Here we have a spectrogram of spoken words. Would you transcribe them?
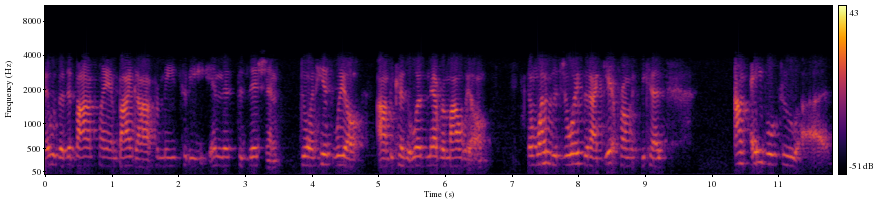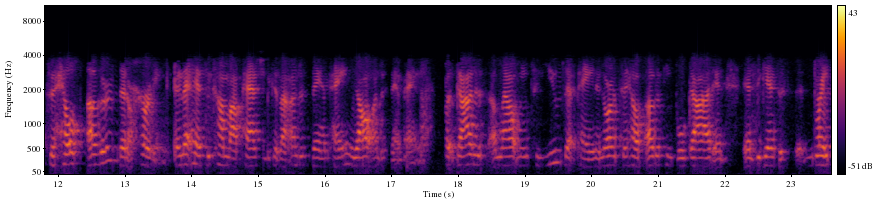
it was a divine plan by God for me to be in this position doing His will um, because it was never my will. And one of the joys that I get from it is because I'm able to uh, to help others that are hurting, and that has become my passion because I understand pain. We all understand pain, but God has allowed me to use that pain in order to help other people God and and begin to break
